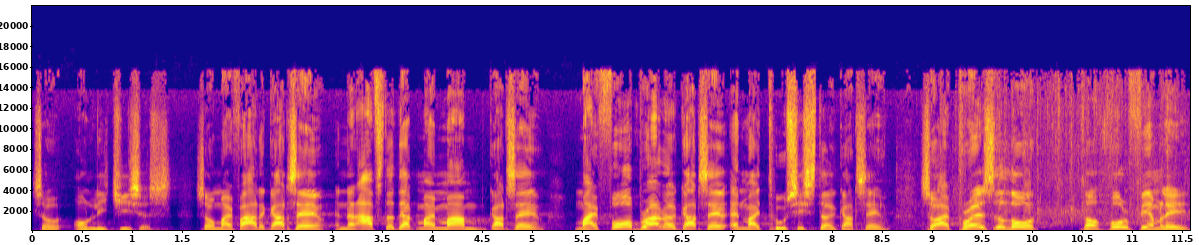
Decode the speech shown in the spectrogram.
So only Jesus. So my father got saved, and then after that, my mom got saved. My four brother got saved, and my two sister got saved. So I praise the Lord. The whole family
